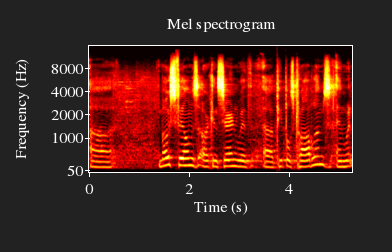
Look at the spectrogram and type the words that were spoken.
Uh, most films are concerned with uh, people's problems and when,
